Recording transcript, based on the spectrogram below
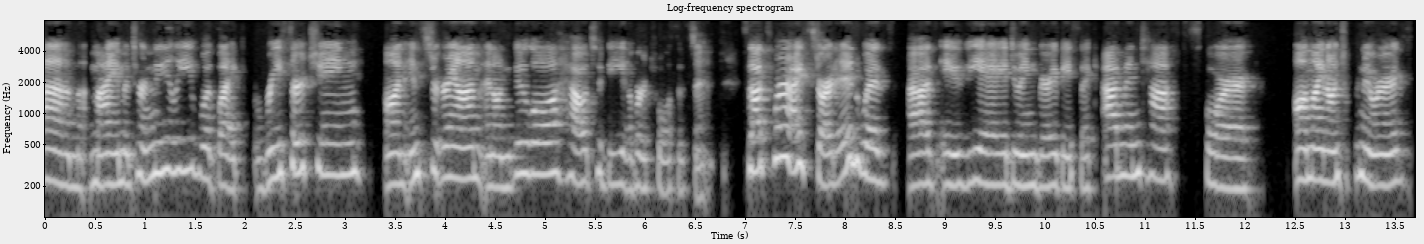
um, my maternity leave was like researching on Instagram and on Google how to be a virtual assistant. So that's where I started was as a VA doing very basic admin tasks for online entrepreneurs.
